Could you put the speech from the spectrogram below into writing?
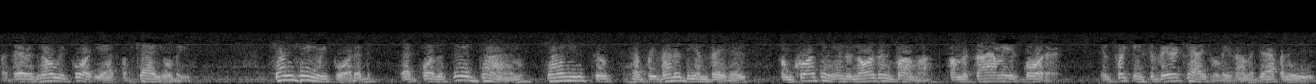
but there is no report yet of casualties. Chungking reported that for the third time, Chinese troops have prevented the invaders from crossing into northern Burma from the Siamese border, inflicting severe casualties on the Japanese.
